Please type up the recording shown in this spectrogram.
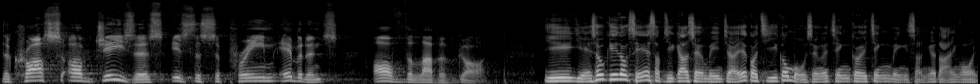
The cross of Jesus is the supreme evidence of the love of God. 而耶稣基督写喺十字架上面，就系一个至高无上嘅证据，证明神嘅大爱。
